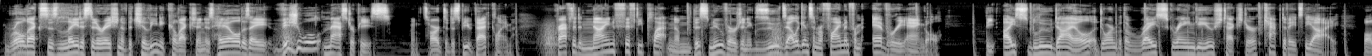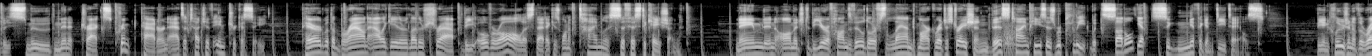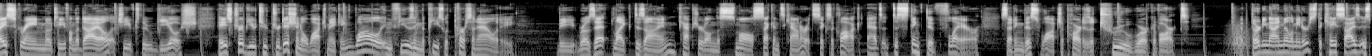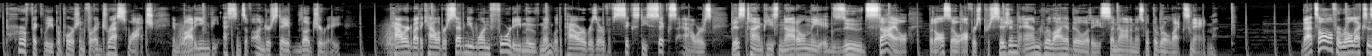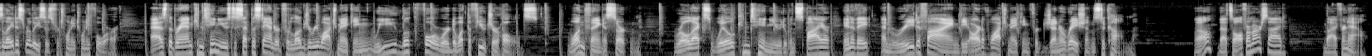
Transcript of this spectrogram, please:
Rolex's latest iteration of the Cellini collection is hailed as a visual masterpiece. It's hard to dispute that claim. Crafted in 950 platinum, this new version exudes elegance and refinement from every angle. The ice blue dial, adorned with a rice grain guilloche texture, captivates the eye, while the smooth minute track's crimped pattern adds a touch of intricacy. Paired with a brown alligator leather strap, the overall aesthetic is one of timeless sophistication. Named in homage to the year of Hans Wilsdorf's landmark registration, this timepiece is replete with subtle yet significant details. The inclusion of the rice grain motif on the dial, achieved through guilloche, pays tribute to traditional watchmaking while infusing the piece with personality. The rosette like design, captured on the small seconds counter at 6 o'clock, adds a distinctive flair, setting this watch apart as a true work of art. At 39mm, the case size is perfectly proportioned for a dress watch, embodying the essence of understated luxury. Powered by the caliber 7140 movement with a power reserve of 66 hours, this timepiece not only exudes style, but also offers precision and reliability synonymous with the Rolex name. That's all for Rolex's latest releases for 2024. As the brand continues to set the standard for luxury watchmaking, we look forward to what the future holds. One thing is certain Rolex will continue to inspire, innovate, and redefine the art of watchmaking for generations to come. Well, that's all from our side. Bye for now.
